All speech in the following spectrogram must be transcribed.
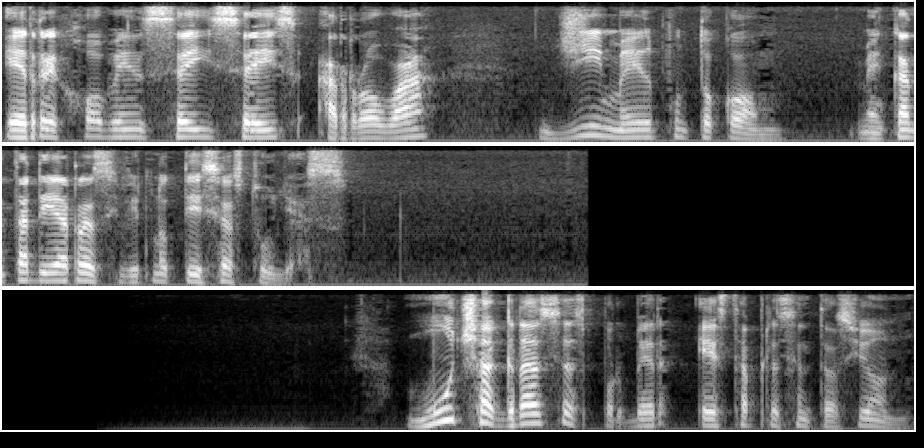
rjoven66 gmail.com. Me encantaría recibir noticias tuyas. Muchas gracias por ver esta presentación.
